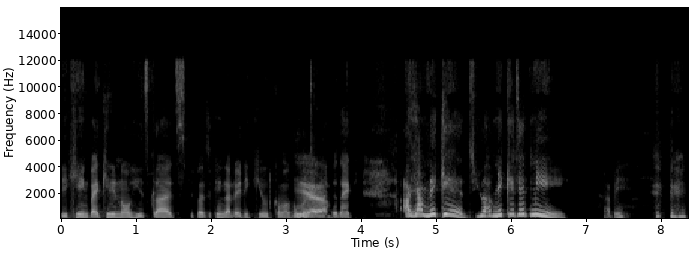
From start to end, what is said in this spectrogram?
the king by killing all his guards because the king had already killed Komo Komo's Yeah. guard. They're like, I am naked. You have nakeded me. Happy in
